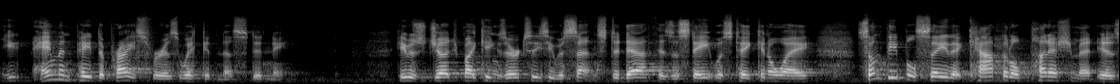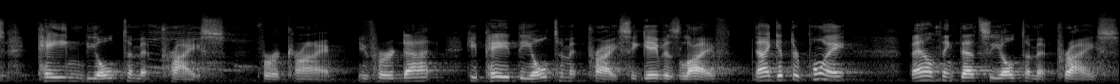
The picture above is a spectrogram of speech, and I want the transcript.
He, Haman paid the price for his wickedness, didn't he? He was judged by King Xerxes. He was sentenced to death. His estate was taken away. Some people say that capital punishment is paying the ultimate price for a crime. You've heard that? He paid the ultimate price. He gave his life. Now, I get their point, but I don't think that's the ultimate price.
